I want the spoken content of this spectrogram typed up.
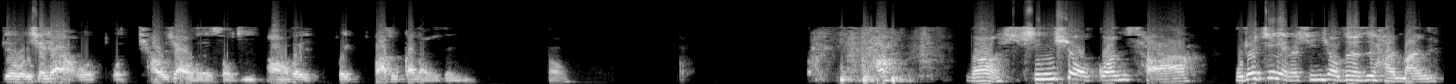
给我一下下，我我调一下我的手机啊，会会发出干扰的声音。好，好，那新秀观察，我觉得今年的新秀真的是还蛮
